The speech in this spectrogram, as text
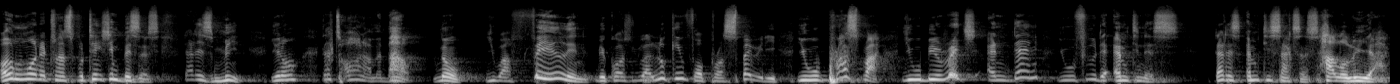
I don't want a transportation business. That is me. You know, that's all I'm about. No, you are failing because you are looking for prosperity. You will prosper, you will be rich, and then you will feel the emptiness. That is empty success. Hallelujah.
